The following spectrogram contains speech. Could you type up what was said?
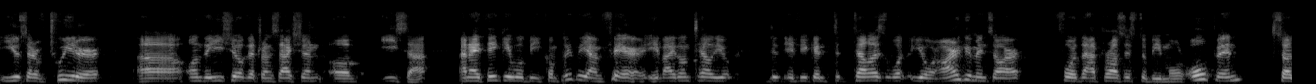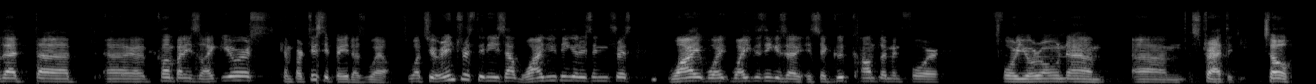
user of Twitter uh, on the issue of the transaction of ISA. And I think it will be completely unfair if I don't tell you, if you can tell us what your arguments are for that process to be more open so that uh, companies like yours can participate as well. So what's your interest in ISA? Why do you think there is an interest? Why why, why do you think it's a it's a good complement for for your own um, um, strategy? So.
